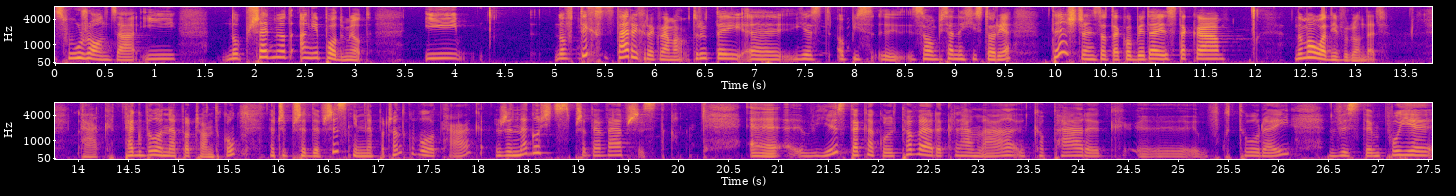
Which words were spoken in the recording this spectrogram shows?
służąca i no przedmiot, a nie podmiot. I no w tych starych reklamach, o których tutaj e, jest opis, y, są opisane historie, też często ta kobieta jest taka, no ma ładnie wyglądać. Tak, tak było na początku. Znaczy przede wszystkim na początku było tak, że nagość sprzedawała wszystko. E, jest taka kultowa reklama koparek, e, w której występuje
